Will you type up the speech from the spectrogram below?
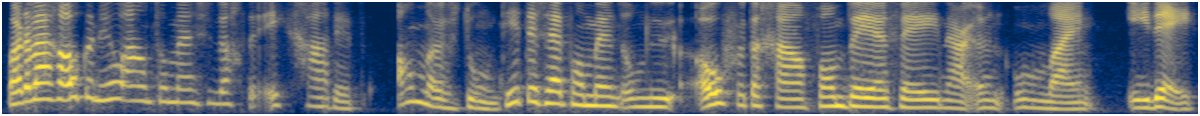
Maar er waren ook een heel aantal mensen die dachten, ik ga dit anders doen. Dit is het moment om nu over te gaan van BNV naar een online idee.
